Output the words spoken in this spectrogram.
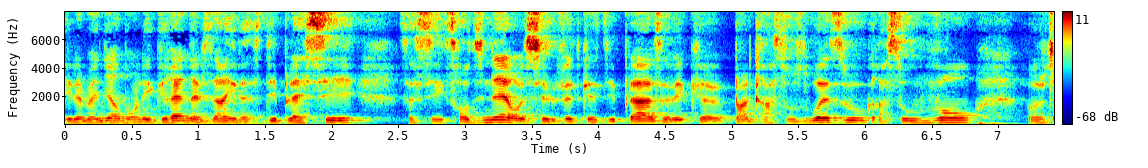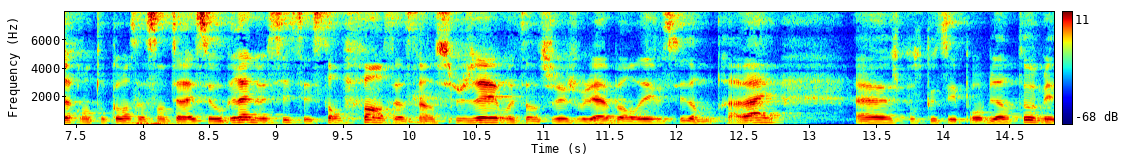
Et la manière dont les graines, elles arrivent à se déplacer, ça c'est extraordinaire aussi, le fait qu'elles se déplacent avec, euh, par, grâce aux oiseaux, grâce au vent. je veux dire, quand on commence à s'intéresser aux graines aussi, c'est sans fin. Ça, c'est un sujet, moi, c'est un sujet que je voulais aborder aussi dans mon travail. Euh, je pense que c'est pour bientôt, mais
